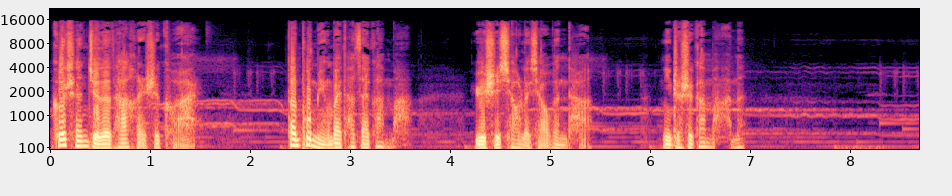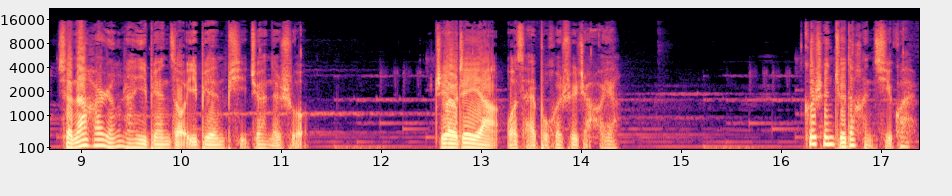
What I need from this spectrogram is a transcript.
歌晨觉得他很是可爱，但不明白他在干嘛，于是笑了笑，问他：“你这是干嘛呢？”小男孩仍然一边走一边疲倦地说。只有这样，我才不会睡着呀。歌神觉得很奇怪，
